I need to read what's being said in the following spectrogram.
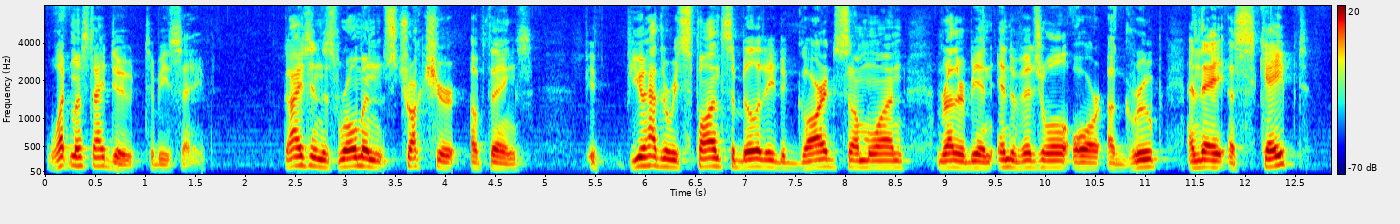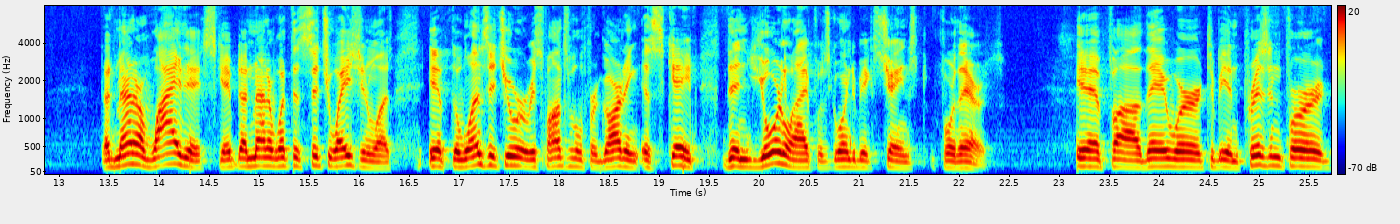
what must I do to be saved? Guys, in this Roman structure of things, if, you had the responsibility to guard someone, whether it be an individual or a group, and they escaped, doesn't matter why they escaped, doesn't matter what the situation was. If the ones that you were responsible for guarding escaped, then your life was going to be exchanged for theirs. If uh, they were to be in prison for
